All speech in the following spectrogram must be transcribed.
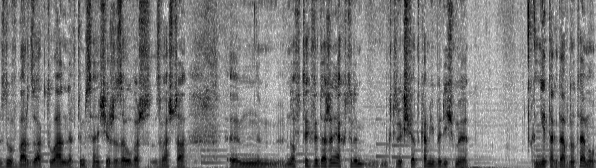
znów bardzo aktualne w tym sensie, że zauważ, zwłaszcza no, w tych wydarzeniach, którym, których świadkami byliśmy nie tak dawno temu,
